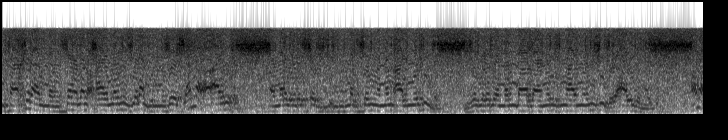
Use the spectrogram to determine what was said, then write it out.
müteahhir alimlerimiz sonradan alimlerimiz gelen günümüzde yaşayanlar ayrıdır. Onlara göre işte bilmek için onların alimleri değildir. Bize göre de onların bazı alimleri bizim alimlerimiz değildir. Ayrıdır ama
